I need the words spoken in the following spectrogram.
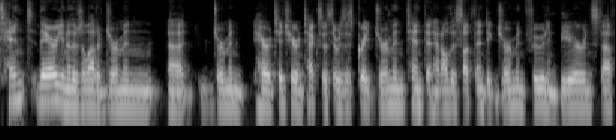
tent there. You know, there's a lot of German uh, German heritage here in Texas. There was this great German tent that had all this authentic German food and beer and stuff.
